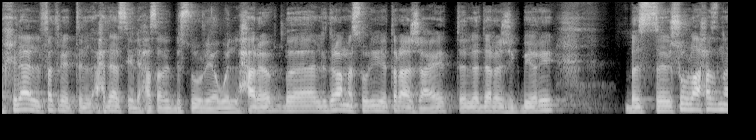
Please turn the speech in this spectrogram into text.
خلال فترة الأحداث اللي حصلت بسوريا والحرب آه، الدراما السورية تراجعت لدرجة كبيرة. بس شو لاحظنا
